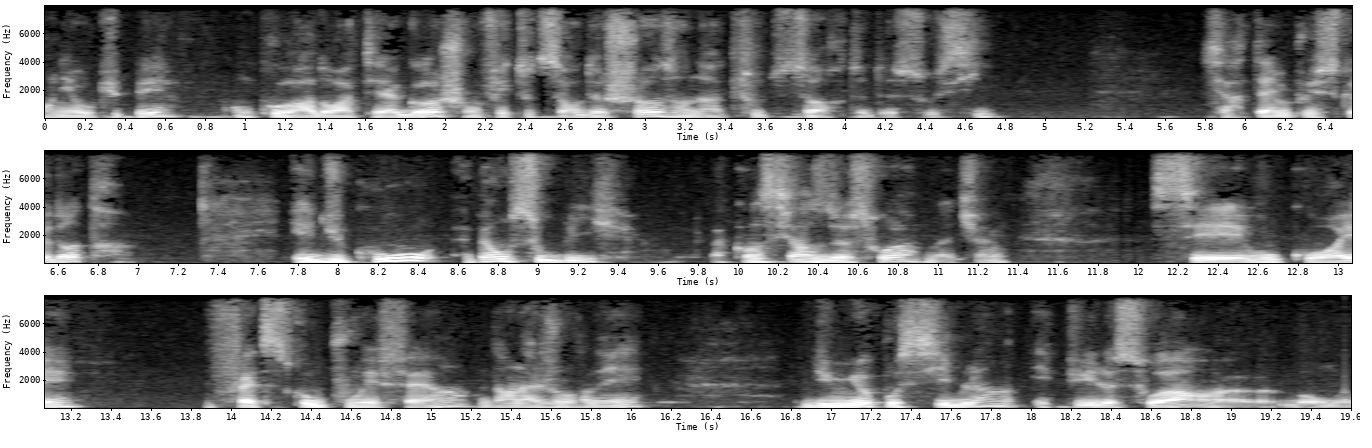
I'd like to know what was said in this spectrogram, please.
On est occupé, on court à droite et à gauche, on fait toutes sortes de choses, on a toutes sortes de soucis, certains plus que d'autres. Et du coup, eh bien, on s'oublie. La conscience de soi, bah tiens, c'est vous courez, vous faites ce que vous pouvez faire dans la journée, du mieux possible. Et puis le soir, euh, bon,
